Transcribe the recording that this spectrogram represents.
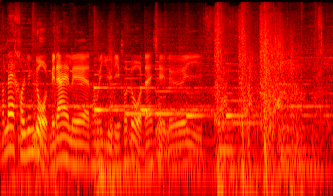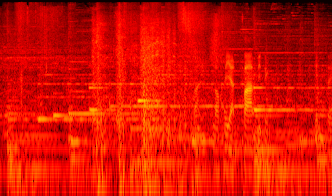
ตอนแรกเขายังโดดไม่ได้เลยทำไมอยู่ดีเขาโดดได้เฉยเลย ฟาร์มนิดนึงแต่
